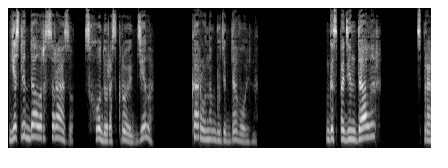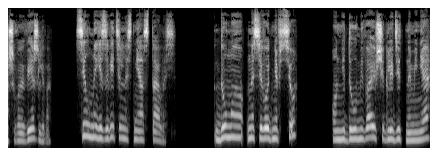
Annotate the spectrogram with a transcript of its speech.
если Даллар сразу, сходу раскроет дело, корона будет довольна. Господин Даллар Спрашиваю вежливо. Сил на язвительность не осталось. Думаю, на сегодня все. Он недоумевающе глядит на меня,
